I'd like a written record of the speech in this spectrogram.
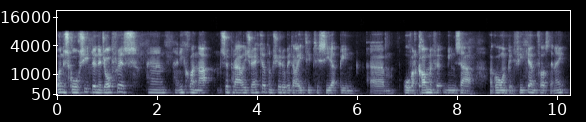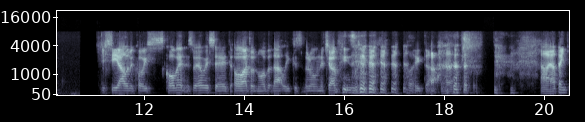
on the score sheet doing the job for us. Um, and equal on that Super Ally's record, I'm sure he'll be delighted to see it being um, overcome if it means a, a goal on Benfica on Thursday night. You see Ally McCoist's comment as well. He said, "Oh, I don't know about that league because they're all in the Champions League like that." I think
